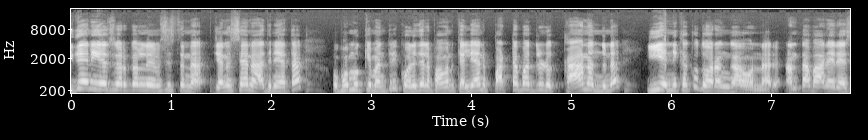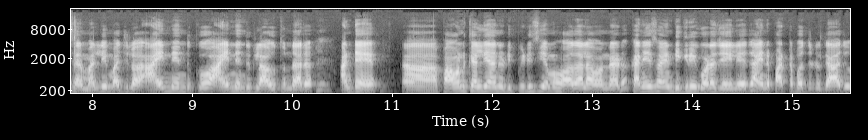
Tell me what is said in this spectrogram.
ఇదే నియోజకవర్గంలో నివసిస్తున్న జనసేన అధినేత ఉప ముఖ్యమంత్రి కొనిదెల పవన్ కళ్యాణ్ పట్టభద్రుడు కానందున ఈ ఎన్నికకు దూరంగా ఉన్నారు. అంతా బాగానే రేశారు మళ్ళీ మధ్యలో ఆయన ఎందుకో ఆయన ఎందుకు లాగుతున్నారు? అంటే పవన్ కళ్యాణ్ డిప్యూటీ సీఎం హోదాలో ఉన్నాడు. కనీసం ఆయన డిగ్రీ కూడా చేయలేదు. ఆయన పట్టభద్రుడు కాదు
